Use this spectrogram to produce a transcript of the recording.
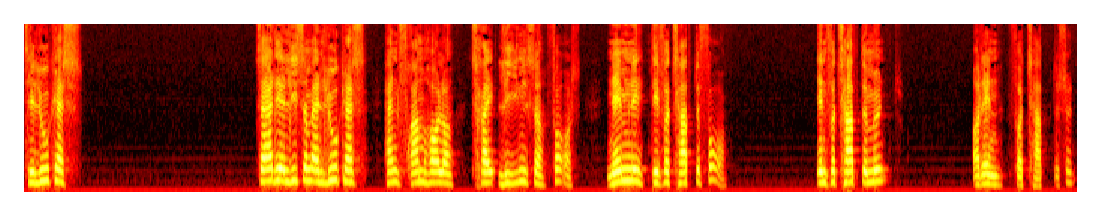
til Lukas, så er det ligesom, at Lukas han fremholder tre lignelser for os. Nemlig det fortabte får, den fortabte mønt og den fortabte søn.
